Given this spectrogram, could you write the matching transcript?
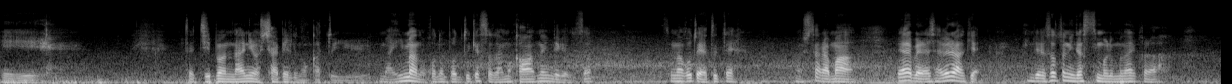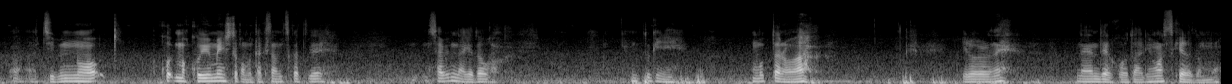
えー、じゃあ自分は何を喋るのかという、まあ、今のこのポッドキャストとあんま変わんないんだけどさそんなことやってて。そしたらまあベラベラ喋るわけ。で外に出すつもりもないから自分のこ、まあ、固有名詞とかもたくさん使って喋るんだけどその時に思ったのはいろいろね悩んでることありますけれども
